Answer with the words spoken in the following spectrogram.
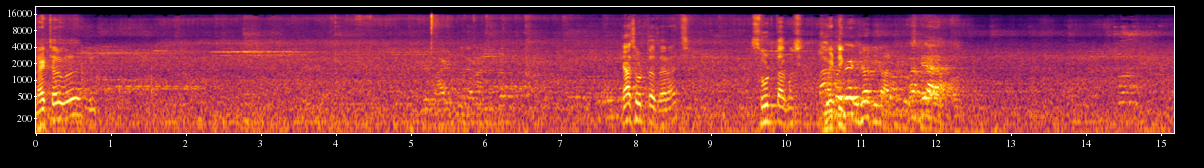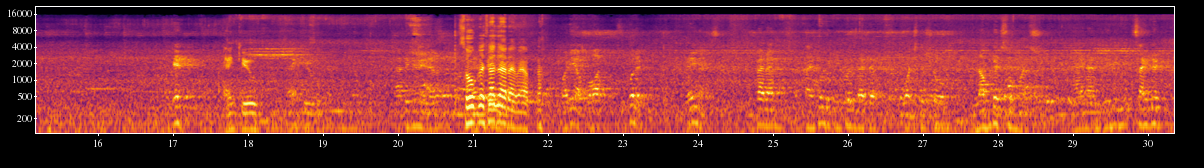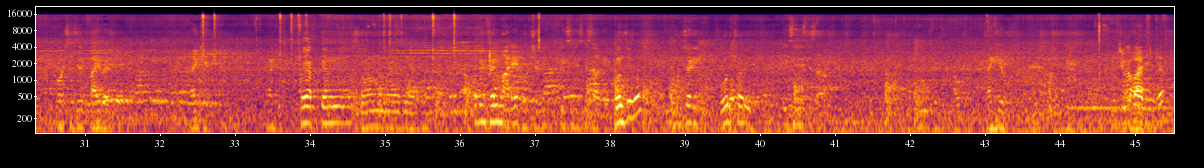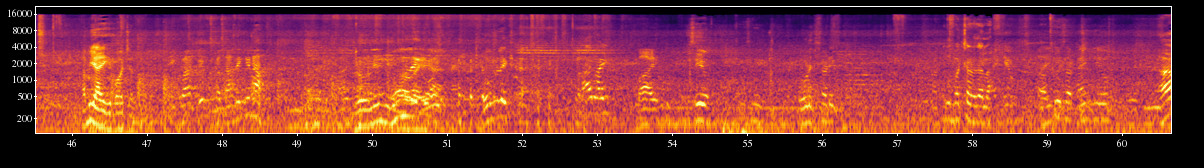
Light चालू करो। क्या सूट था सर आज? सूट था कुछ? मीटिंग थैंक यू सो कैसा जा रहा है आपका? बढ़िया, बहुत। सुपर है। Very nice I am thankful to people that the show loved it so much excited for season 5 as thank you thank you कोई आपके सॉन्ग वगैरह भी अभी फ़िल्म आ रही है गुड़चड़ी टी सीरीज़ के साथ कौन सी वो? गुड़चड़ी वुड सॉरी टी सीरीज़ के साथ। थैंक यू है? अभी आएगी बहुत जल्द। एक बार फिर बता देंगे ना। घूम लेके। घूम लेके। Bye bye bye see you would sorry अच्छा result thank you sir thank you हा?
